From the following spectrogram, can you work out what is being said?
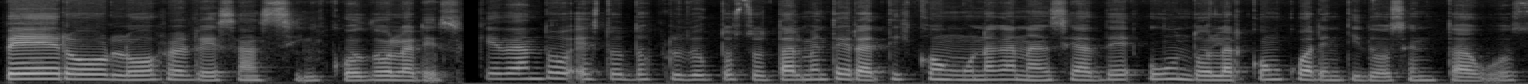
pero los regresan 5 dólares, quedando estos dos productos totalmente gratis con una ganancia de 1 dólar con 42 centavos.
